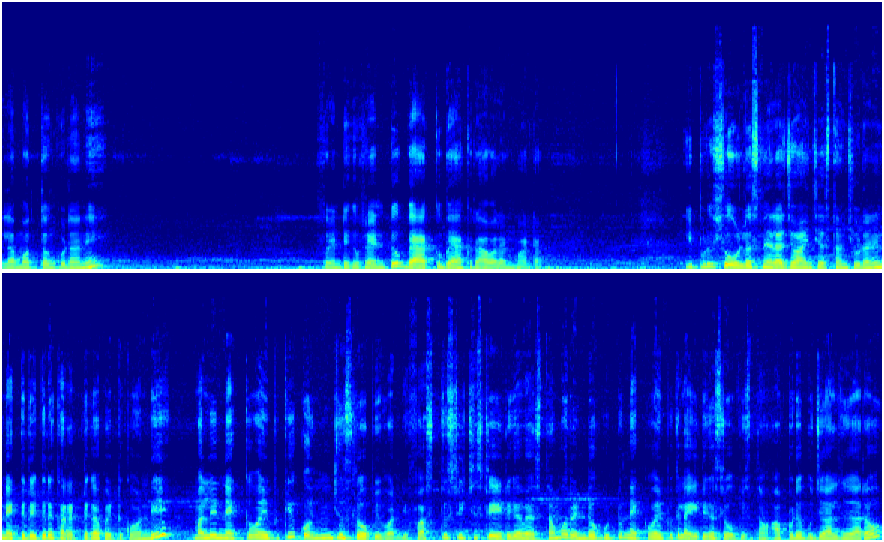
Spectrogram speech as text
ఇలా మొత్తం కూడా ఫ్రంట్కి ఫ్రంట్ బ్యాక్ బ్యాక్ రావాలన్నమాట. ఇప్పుడు షోల్డర్స్ని ఎలా జాయిన్ చేస్తాను చూడండి. నెక్ దగ్గర కరెక్ట్గా పెట్టుకోండి. మళ్ళీ నెక్ వైపుకి కొంచెం స్లోప్ ఇవ్వండి. ఫస్ట్ స్టిచ్ స్ట్రేట్గా వేస్తాము. రెండో కుట్టు నెక్ వైపుకి లైట్గా స్లోప్ ఇస్తాం. అప్పుడే భుజాలు జారో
